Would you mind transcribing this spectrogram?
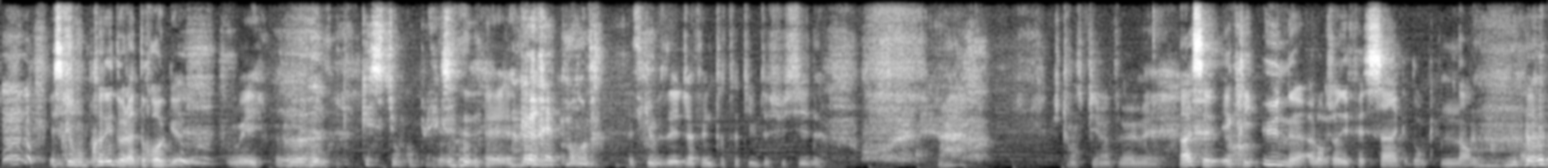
Est-ce que vous prenez de la drogue? Oui. Euh, question complexe. Et- que répondre? Est-ce que vous avez déjà fait une tentative de suicide? Je transpire un peu, mais. Ah, c'est écrit une, alors que j'en ai fait 5, donc non.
